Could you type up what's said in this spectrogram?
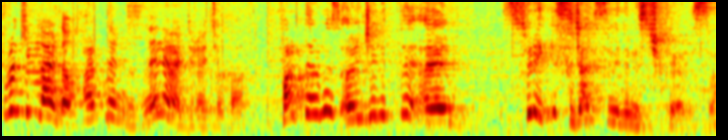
Bu rakiplerden farklarınız nelerdir acaba? Farklarımız öncelikle e, sürekli sıcak simidimiz çıkıyor bizim.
